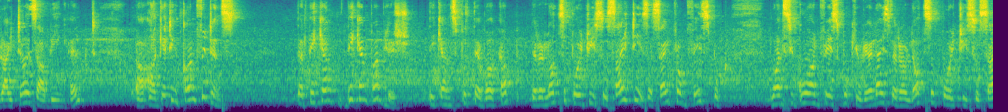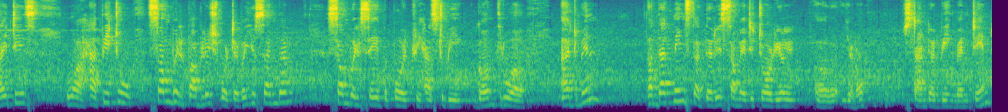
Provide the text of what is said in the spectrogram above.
writers are being helped, uh, are getting confidence that they can they can publish, they can put their work up. There are lots of poetry societies aside from Facebook. Once you go on Facebook, you realize there are lots of poetry societies who are happy to. Some will publish whatever you send them. Some will say the poetry has to be gone through a admin and that means that there is some editorial, uh, you know, standard being maintained.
